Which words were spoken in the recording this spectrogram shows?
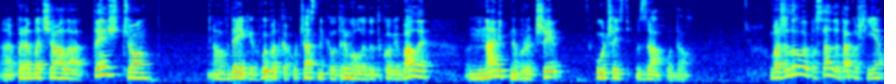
е, передбачала те, що в деяких випадках учасники отримували додаткові бали, навіть не беручи участь в заходах. Важливою посадою також є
